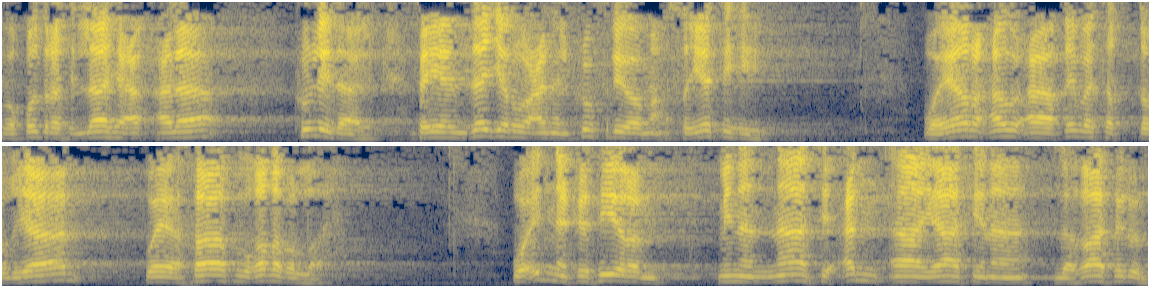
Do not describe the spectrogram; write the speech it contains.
وقدرة الله على كل ذلك. فينزجر عن الكفر ومعصيته ويرعوا عاقبة الطغيان ويخاف غضب الله. وإن كثيرا من الناس عن آياتنا لغافل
